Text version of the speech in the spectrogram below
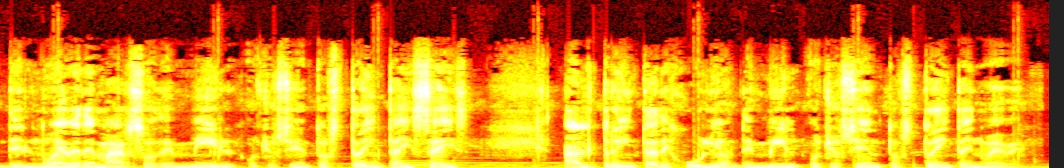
del 9 de marzo de 1836 al 30 de julio de 1839.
